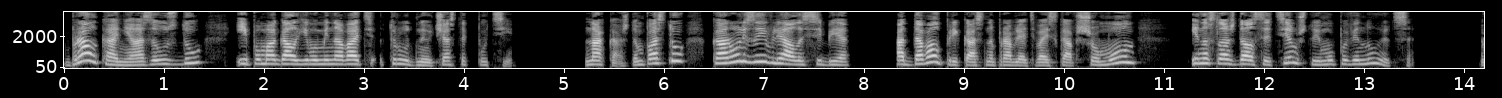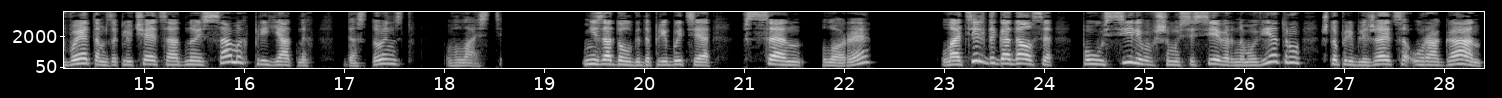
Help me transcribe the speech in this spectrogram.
брал коня за узду и помогал ему миновать трудный участок пути. На каждом посту король заявлял о себе, отдавал приказ направлять войска в Шомон и наслаждался тем, что ему повинуются. В этом заключается одно из самых приятных достоинств власти. Незадолго до прибытия в Сен-Лоре Латиль догадался по усиливавшемуся северному ветру, что приближается ураган,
